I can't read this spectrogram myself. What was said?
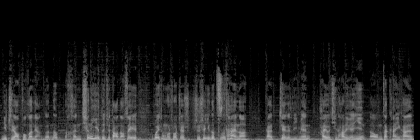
你只要符合两个，那很轻易的去达到。所以为什么说这是只是一个姿态呢？啊、呃，这个里面还有其他的原因啊、呃。我们再看一看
